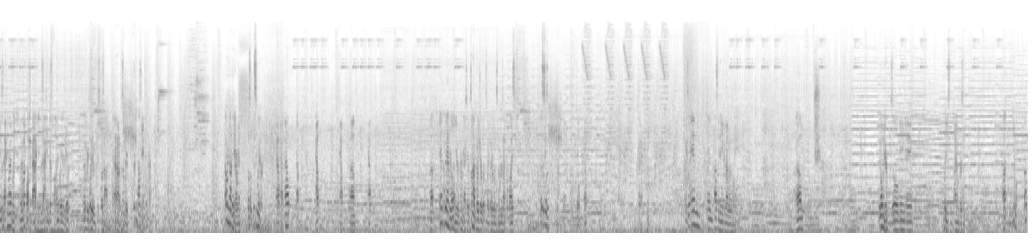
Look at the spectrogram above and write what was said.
it's actually, when I watch it back, it's actually just. Whatever it is, just on. I don't know, it's something. Oh, nothing. It's weird. Ow, ow, ow, ow, ow, um, ow. Uh, and we have your it's not sure what's like there was some sacrifice. This is, no, no, no. Okay. And, and possibly another one. Um, go here, so being a please, I'm person. Uh, you know, uh,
